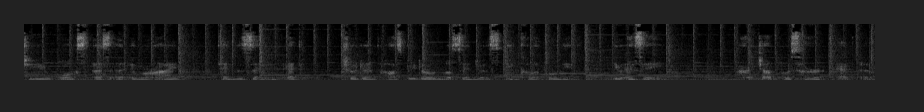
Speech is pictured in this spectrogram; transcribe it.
she works as an MRI technician at Children's Hospital Los Angeles in California, USA. Her puts her at a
